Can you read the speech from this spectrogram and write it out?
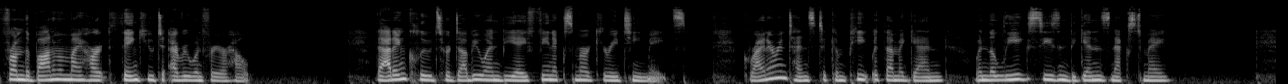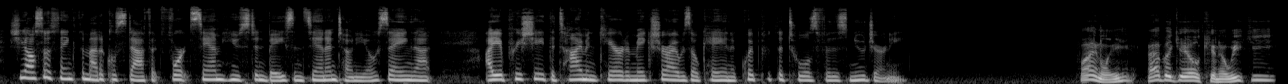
From the bottom of my heart, thank you to everyone for your help. That includes her WNBA Phoenix Mercury teammates. Griner intends to compete with them again when the league season begins next May. She also thanked the medical staff at Fort Sam Houston Base in San Antonio, saying that I appreciate the time and care to make sure I was okay and equipped with the tools for this new journey. Finally, Abigail Kinoiki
